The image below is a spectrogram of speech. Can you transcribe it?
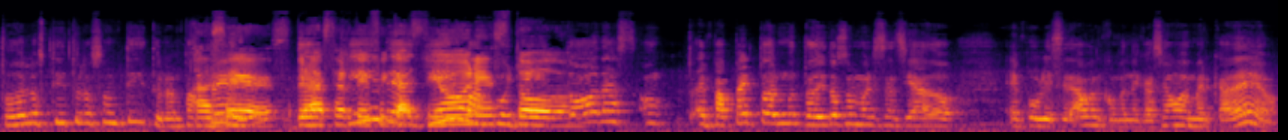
Todos los títulos son títulos en papel. Así es, De las aquí, de allí, certificaciones, todo. Todas, en papel todo el mundo, toditos somos licenciados en publicidad o en comunicación o en mercadeo.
